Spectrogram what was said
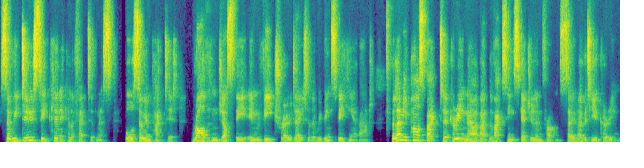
So we do see clinical effectiveness also impacted rather than just the in vitro data that we've been speaking about. But let me pass back to Corinne now about the vaccine schedule in France. So over to you, Corinne.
